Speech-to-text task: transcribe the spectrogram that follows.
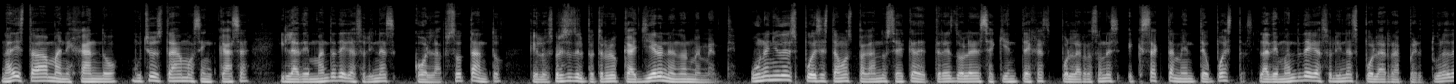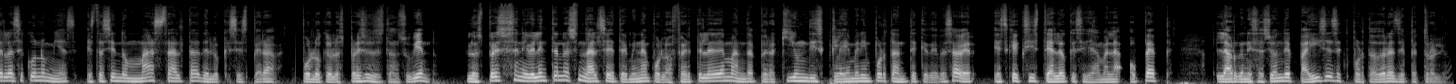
nadie estaba manejando, muchos estábamos en casa y la demanda de gasolinas colapsó tanto que los precios del petróleo cayeron enormemente. Un año después estamos pagando cerca de 3 dólares aquí en Texas por las razones exactamente opuestas. La demanda de gasolinas por la reapertura de las economías está siendo más alta de lo que se esperaba, por lo que los precios están subiendo. Los precios a nivel internacional se determinan por la oferta y la demanda, pero aquí un disclaimer importante que debes saber es que existe algo que se llama la OPEP, la Organización de Países Exportadores de Petróleo,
